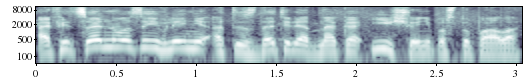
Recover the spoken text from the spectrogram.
Официального заявления от издателя, однако, еще не поступало.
